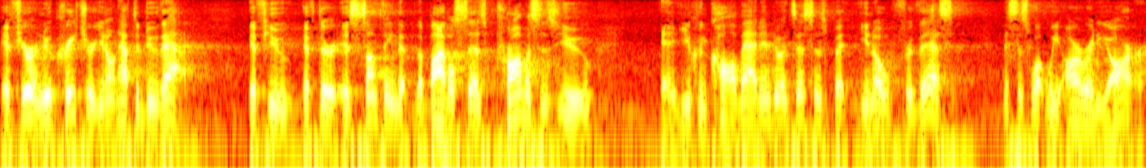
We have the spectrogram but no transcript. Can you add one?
if you're a new creature, you don't have to do that. If you, if there is something that the Bible says promises you, eh, you can call that into existence, but you know, for this, this is what we already are.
